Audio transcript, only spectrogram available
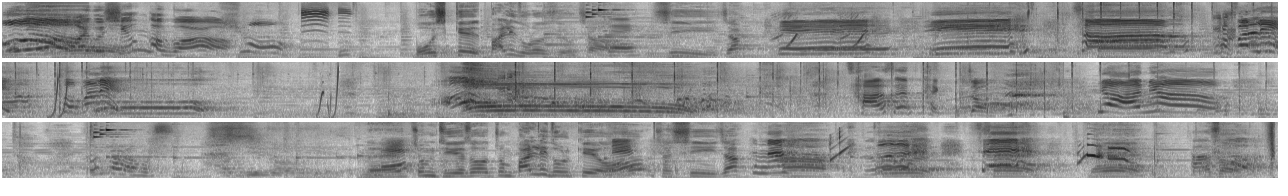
아 이거 쉬운가 봐. 쉬워. 멋있게 빨리 돌아주세요. 자, 네. 시작. 1, 2, 3. 더 빨리. 더 빨리. 네, 좀 뒤에서 좀 빨리 돌게요. 네. 자, 시작. 하나, 둘, 셋. 넷, 다섯.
